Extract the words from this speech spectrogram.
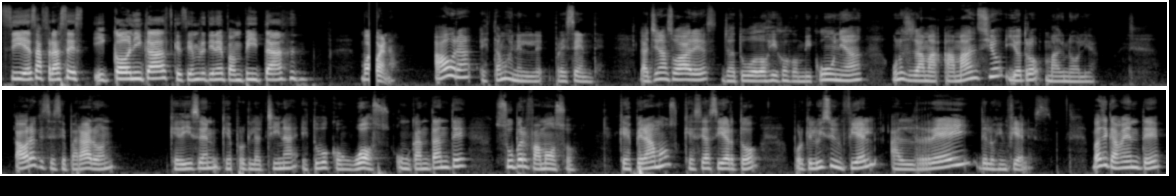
Sí, esas frases icónicas que siempre tiene Pampita. Bueno, ahora estamos en el presente. La China Suárez ya tuvo dos hijos con Vicuña, uno se llama Amancio y otro Magnolia. Ahora que se separaron, que dicen que es porque la China estuvo con Woz, un cantante súper famoso, que esperamos que sea cierto porque lo hizo infiel al rey de los infieles. Básicamente,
